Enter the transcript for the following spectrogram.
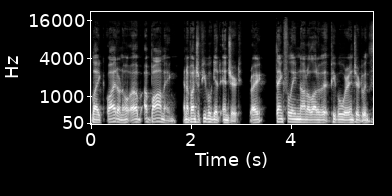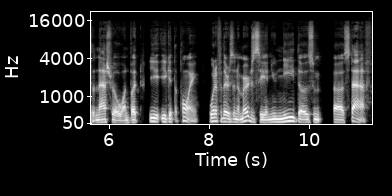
like, well, I don't know, a, a bombing and a bunch of people get injured, right? Thankfully, not a lot of it people were injured with the Nashville one, but you, you get the point. What if there's an emergency and you need those uh, staff?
